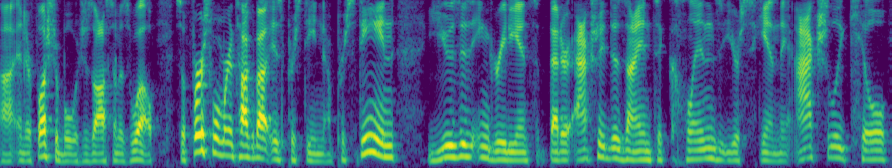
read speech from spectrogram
uh, and they're flushable, which is awesome as well. So first one we're gonna talk about is Pristine. Now Pristine uses ingredients that are actually designed to cleanse your skin. They actually kill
